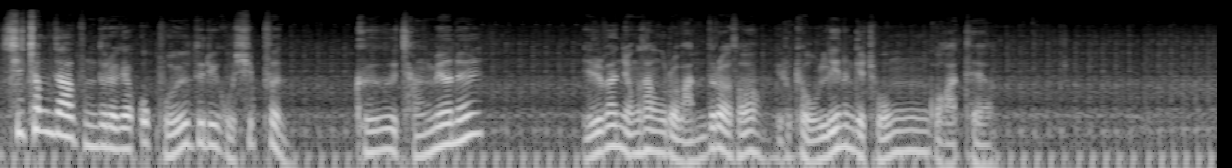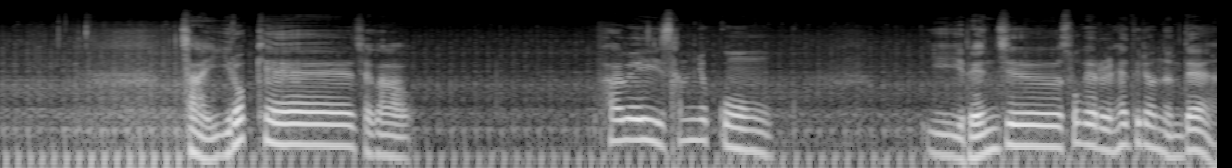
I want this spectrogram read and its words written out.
시청자분들에게 꼭 보여드리고 싶은 그 장면을 일반 영상으로 만들어서 이렇게 올리는 게 좋은 것 같아요. 자, 이렇게 제가 화웨이 360 이 렌즈 소개를 해드렸는데,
